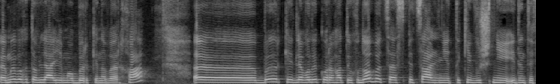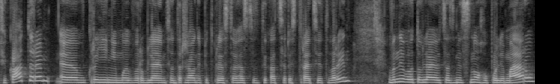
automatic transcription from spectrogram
Е, Ми виготовляємо бирки на ВРХ. Е, Бирки для великої рогатої худоби це спеціальні такі вушні ідентифікатори. Е, В Україні ми виробляємо це державне підприємство геостатифікації реєстрації тварин. Вони виготовляються з міцного полімеру,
